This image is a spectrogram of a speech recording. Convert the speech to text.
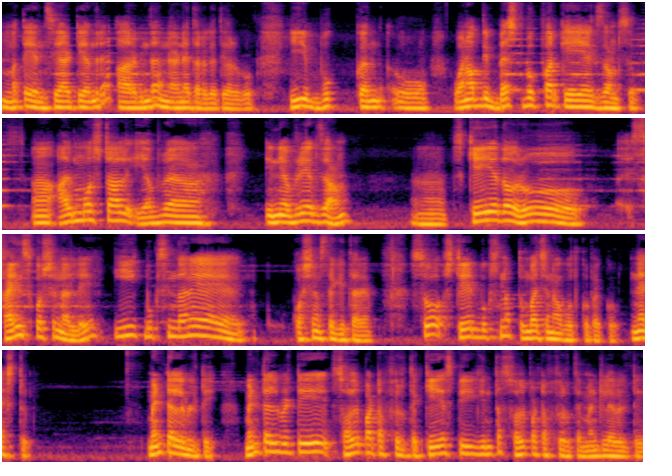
ಮತ್ತು ಎನ್ ಸಿ ಆರ್ ಟಿ ಅಂದರೆ ಆರರಿಂದ ಹನ್ನೆರಡನೇ ತರಗತಿವರೆಗೂ ಈ ಬುಕ್ ಅನ್ one of the best book for K A exams almost all every in every exam K ಎದವರು ಸೈನ್ಸ್ ಕ್ವಶನಲ್ಲಿ ಈ ಬುಕ್ಸಿಂದಾನೇ ಕ್ವಶನ್ಸ್ ತೆಗಿತಾರೆ. ಸೊ ಸ್ಟೇಟ್ ಬುಕ್ಸ್ನ ತುಂಬ ಚೆನ್ನಾಗಿ ಓದ್ಕೋಬೇಕು. Next mental ability mental ability ಸ್ವಲ್ಪ ಟಫ್ ಇರುತ್ತೆ. ಕೆ ಎಸ್ ಪಿಗಿಂತ ಸ್ವಲ್ಪ ಟಫ್ ಇರುತ್ತೆ ಮೆಂಟಲ್ ಎಬಿಲಿಟಿ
